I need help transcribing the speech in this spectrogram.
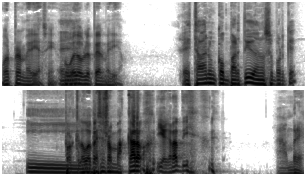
WordPress Almería, sí. Eh, WP Almería. estaba en un compartido, no sé por qué. Y... Porque los VPS son más caros y es gratis. Hombre.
